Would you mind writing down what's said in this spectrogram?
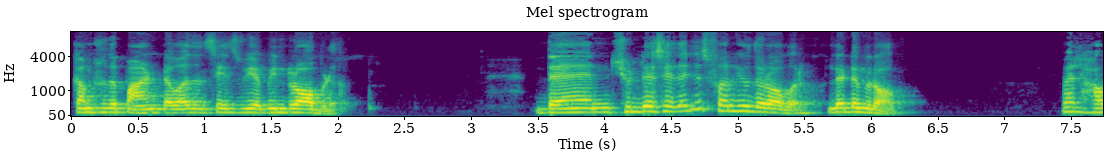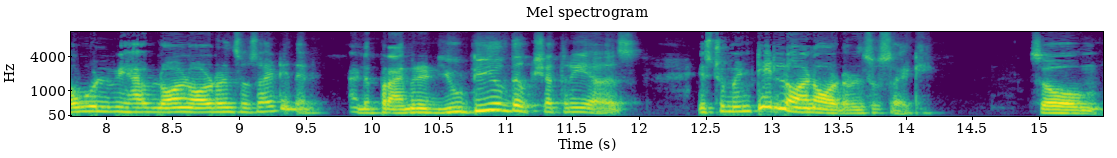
comes to the Pandavas and says, We have been robbed. Then should they say that just forgive the robber, let him rob? Well, how will we have law and order in society then? And the primary duty of the Kshatriyas is to maintain law and order in society. So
